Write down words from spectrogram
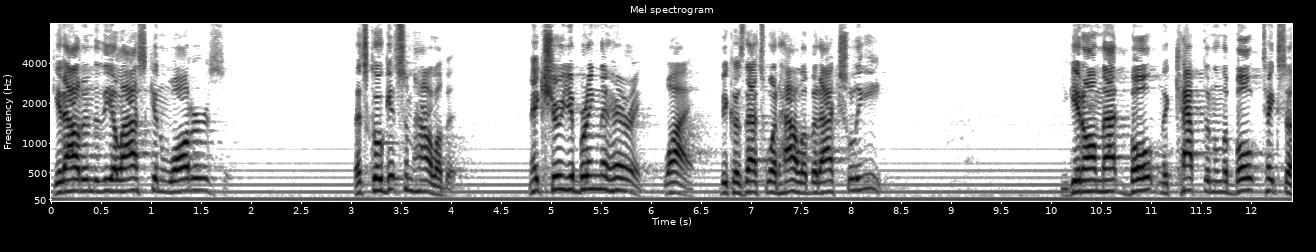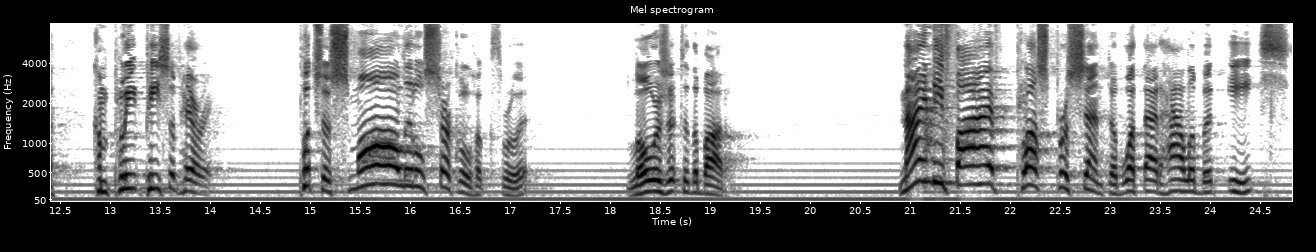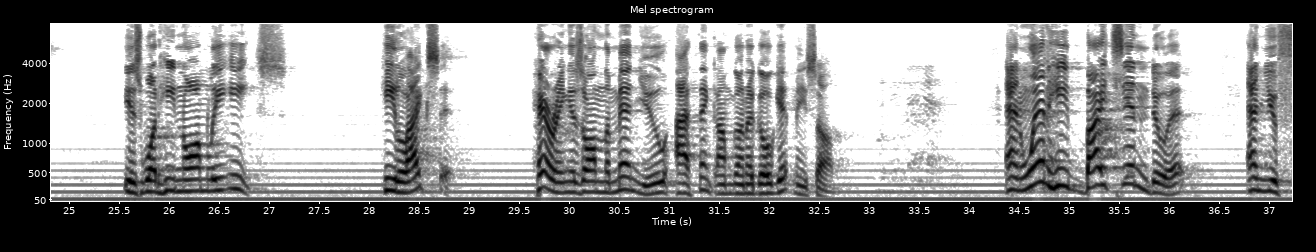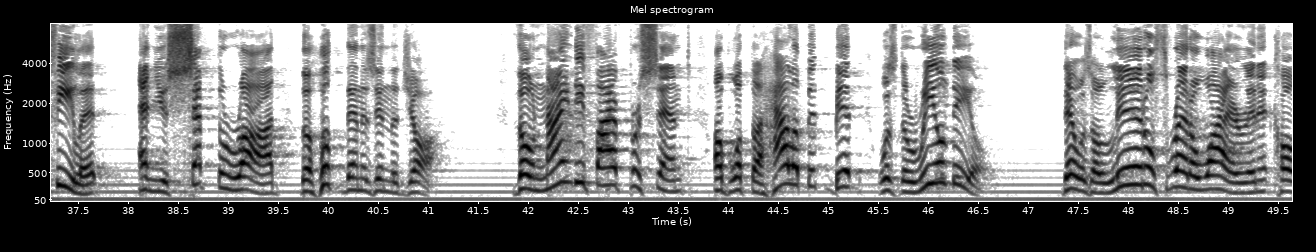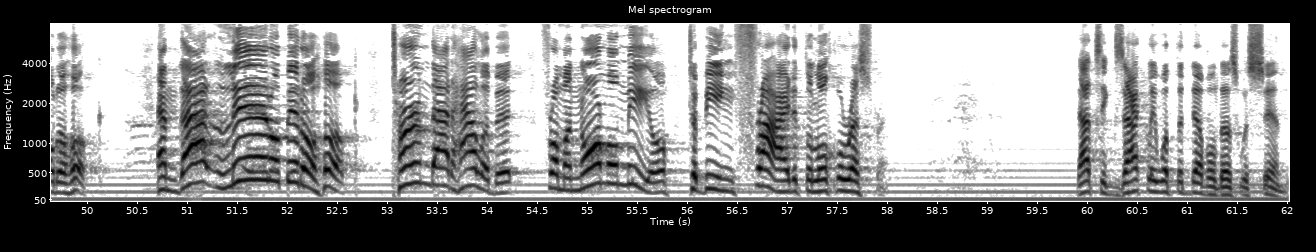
Get out into the Alaskan waters. Let's go get some halibut. Make sure you bring the herring. Why? Because that's what halibut actually eat. You get on that boat, and the captain on the boat takes a complete piece of herring, puts a small little circle hook through it, lowers it to the bottom. 95 plus percent of what that halibut eats is what he normally eats. He likes it herring is on the menu. I think I'm going to go get me some. And when he bites into it and you feel it and you set the rod, the hook then is in the jaw. Though 95% of what the halibut bit was the real deal, there was a little thread of wire in it called a hook. And that little bit of hook turned that halibut from a normal meal to being fried at the local restaurant. That's exactly what the devil does with sin.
